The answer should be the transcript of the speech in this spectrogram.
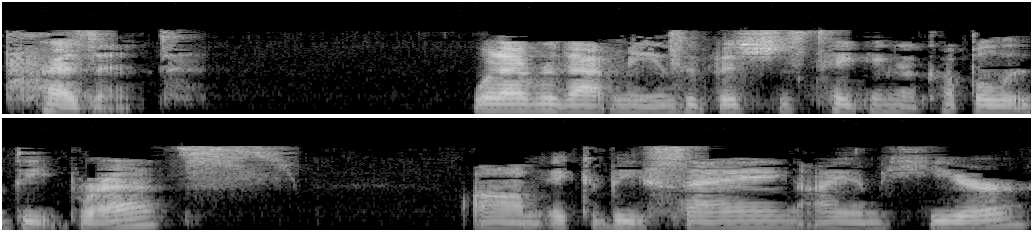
present, whatever that means. If it's just taking a couple of deep breaths, um, it could be saying, "I am here."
